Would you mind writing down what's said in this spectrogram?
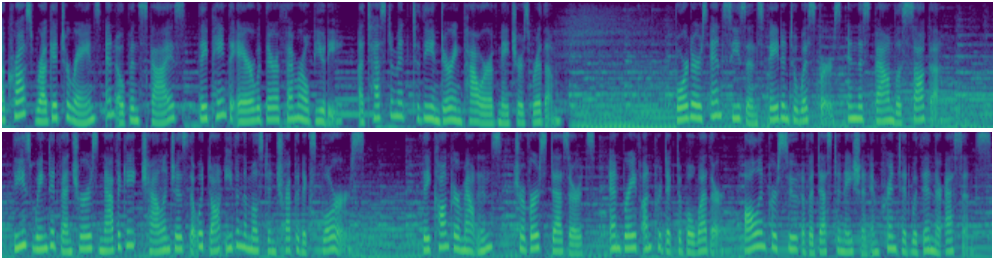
Across rugged terrains and open skies, they paint the air with their ephemeral beauty, a testament to the enduring power of nature's rhythm. Borders and seasons fade into whispers in this boundless saga. These winged adventurers navigate challenges that would daunt even the most intrepid explorers. They conquer mountains, traverse deserts, and brave unpredictable weather, all in pursuit of a destination imprinted within their essence.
